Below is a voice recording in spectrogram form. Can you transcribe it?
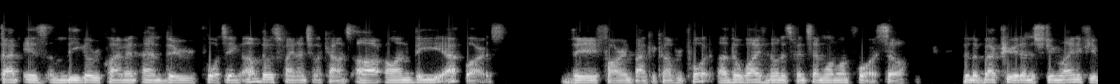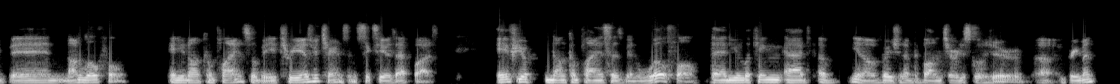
that is a legal requirement and the reporting of those financial accounts are on the FBARs, the foreign bank account report, otherwise known as FinCEN 114. So the look back period and the streamline, if you've been non-willful and you're non-compliant, will be three years returns and six years FBARs. If your non-compliance has been willful, then you're looking at a, you know, version of the voluntary disclosure uh, agreement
